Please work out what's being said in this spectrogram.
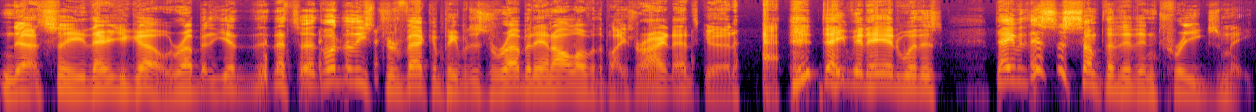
Yeah, see, there you go. Rub it. Yeah, that's uh, what these Trevecca people just rub it in all over the place, right? That's good. David Head with us. David, this is something that intrigues me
